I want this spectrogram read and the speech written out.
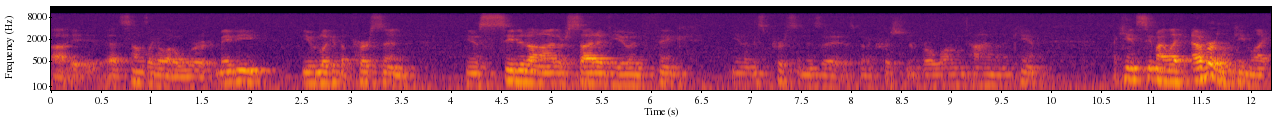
Uh, it, that sounds like a lot of work. Maybe you would look at the person you know, seated on either side of you and think, you know, this person is a, has been a Christian for a long time, and I can't, I can't see my life ever looking like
